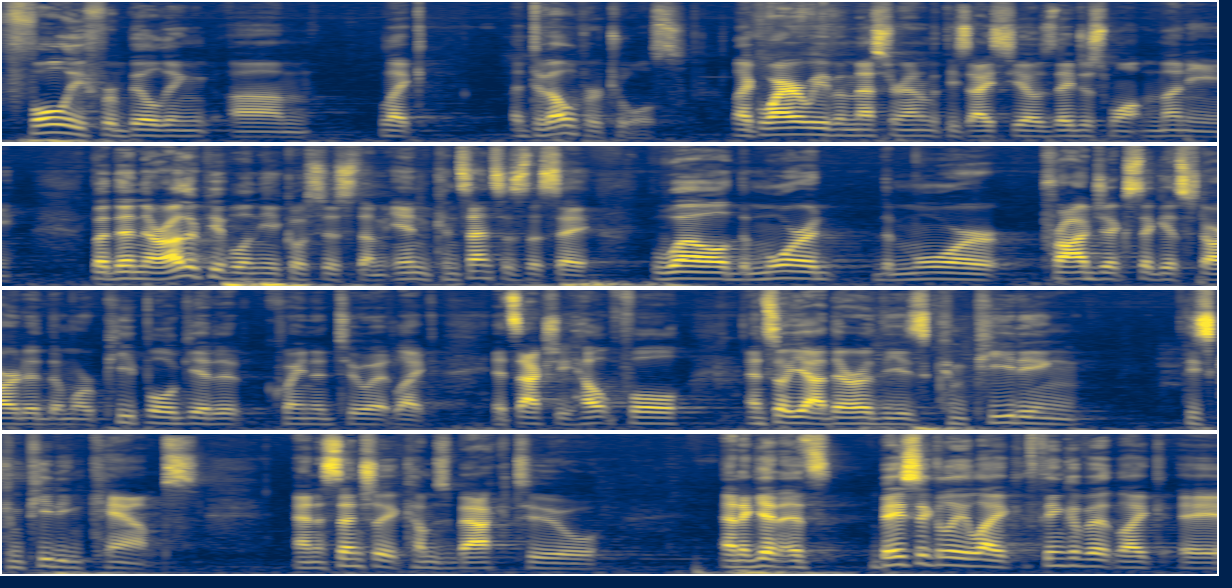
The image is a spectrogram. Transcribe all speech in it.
fully for building um, like developer tools. Like, why are we even messing around with these ICOs? They just want money. But then there are other people in the ecosystem in ConsenSys that say, well, the more the more projects that get started, the more people get acquainted to it. Like, it's actually helpful. And so, yeah, there are these competing these competing camps, and essentially it comes back to, and again, it's basically like think of it like a,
